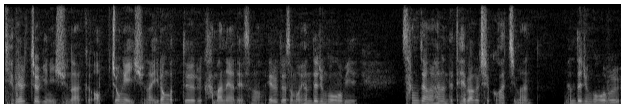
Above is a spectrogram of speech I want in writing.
개별적인 이슈나 그 업종의 이슈나 이런 것들을 감안해야 돼서 예를 들어서 뭐 현대중공업이 상장을 하는데 대박을 칠 것 같지만 현대중공업을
